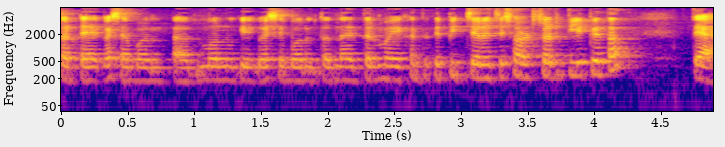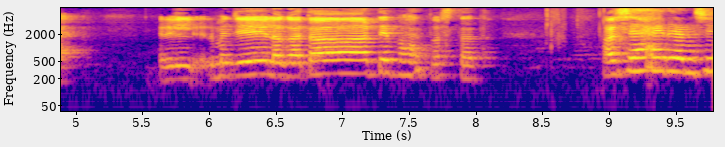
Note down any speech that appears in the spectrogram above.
चटया कशा बनतात मनुके कसे बनवतात. नाहीतर मग एखाद्या ते पिक्चरचे शॉर्ट शॉर्ट क्लिप येतात. त्या. रील म्हणजे लगातार ते पाहत बसतात. असे आहे त्यांचे.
